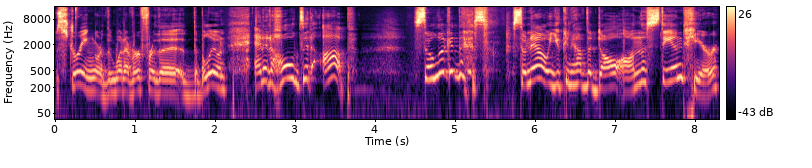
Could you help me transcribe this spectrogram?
string or the whatever for the, the balloon and it holds it up. So look at this. So now you can have the doll on the stand here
